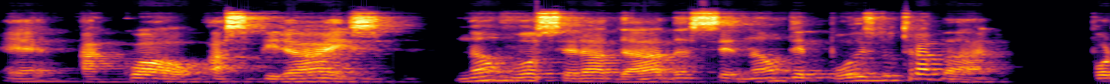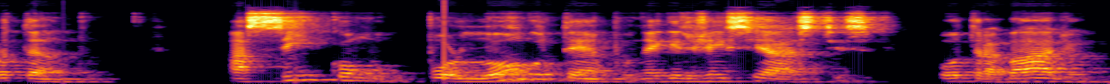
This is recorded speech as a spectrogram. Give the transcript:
é, a qual aspirais não vos será dada senão depois do trabalho. Portanto, assim como por longo tempo negligenciastes o trabalho,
